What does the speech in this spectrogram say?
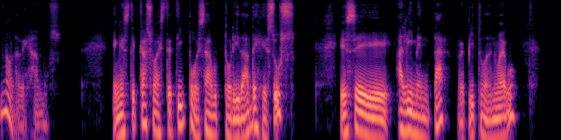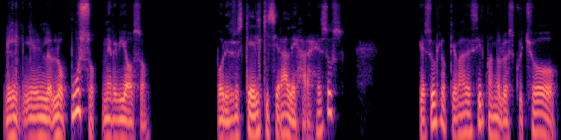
no la dejamos. En este caso, a este tipo, esa autoridad de Jesús, ese alimentar, repito de nuevo, lo puso nervioso. Por eso es que él quisiera alejar a Jesús. Jesús lo que va a decir cuando lo escuchó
